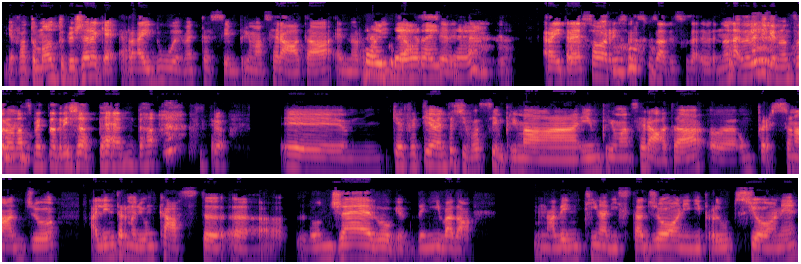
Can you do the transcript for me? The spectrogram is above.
mi ha fatto molto piacere che Rai 2 mettesse in prima serata e Rai 3, normalizzasse Rai le 3. sempre. Rai 3, sorry, so- scusate, scusate, non è- vedi che non sono una spettatrice attenta, però, ehm, che effettivamente ci fosse in prima, in prima serata eh, un personaggio all'interno di un cast eh, longevo che veniva da una ventina di stagioni di produzione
